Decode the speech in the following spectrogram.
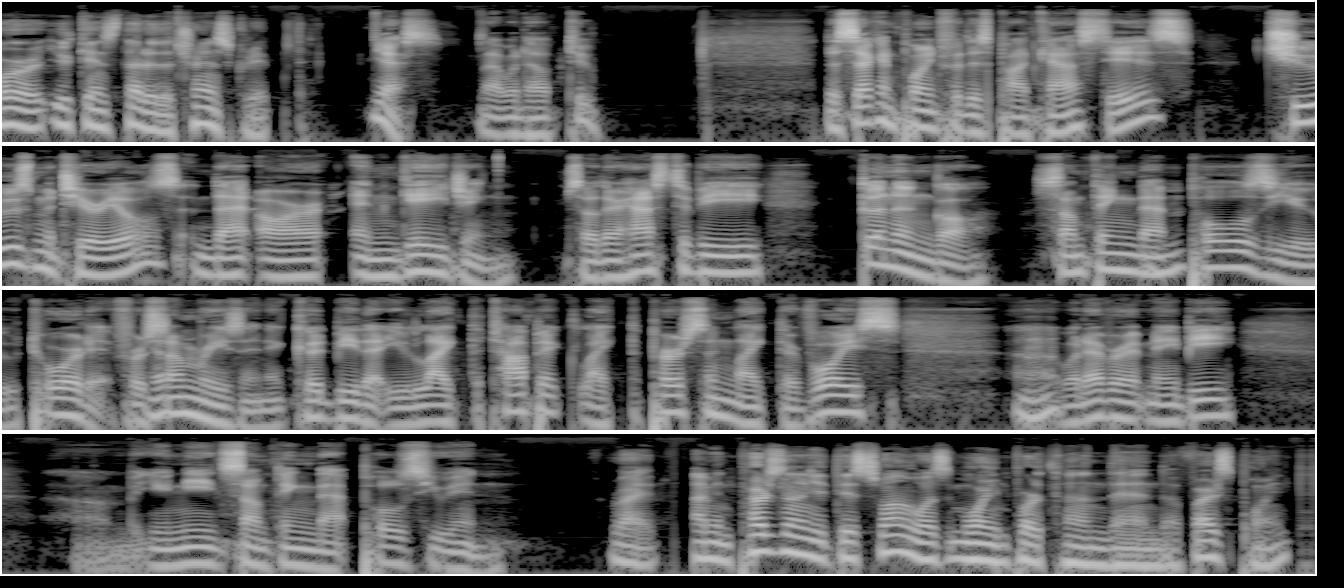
Or you can study the transcript. Yes, that would help too. The second point for this podcast is choose materials that are engaging. So there has to be gunungo, something that mm-hmm. pulls you toward it for yep. some reason. It could be that you like the topic, like the person, like their voice, uh, mm-hmm. uh, whatever it may be. Um, but you need something that pulls you in. Right. I mean, personally, this one was more important than the first point.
